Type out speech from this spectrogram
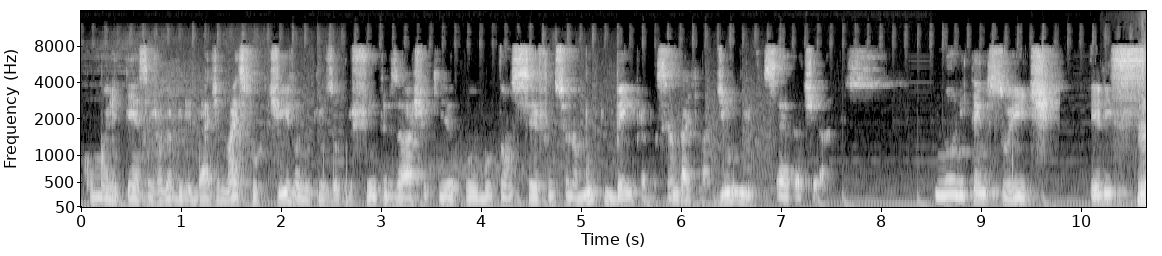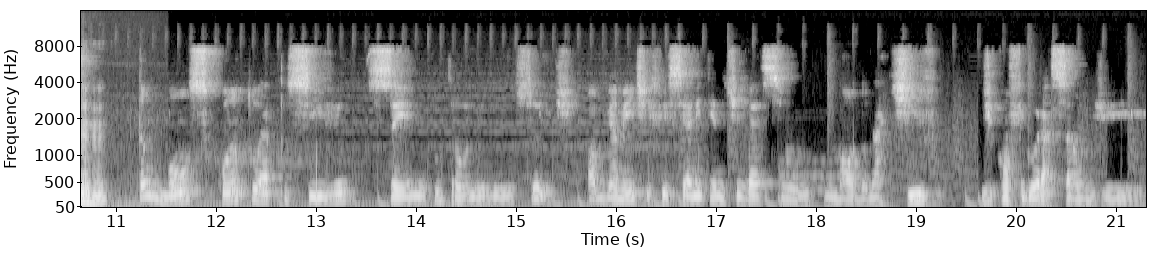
como ele tem essa jogabilidade mais furtiva do que os outros shooters, eu acho que o botão C funciona muito bem para você andar de ladinho e você atirar. No Nintendo Switch, eles são uhum. tão bons quanto é possível ser no controle do Switch. Obviamente, se a Nintendo tivesse um, um modo nativo de configuração de,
